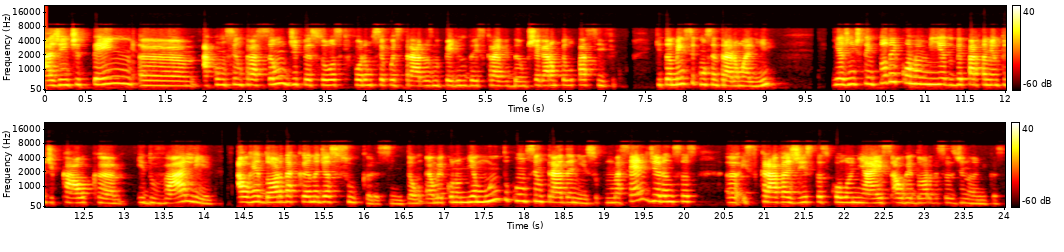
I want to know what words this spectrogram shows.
A gente tem uh, a concentração de pessoas que foram sequestradas no período da escravidão, que chegaram pelo Pacífico, que também se concentraram ali. E a gente tem toda a economia do departamento de Cauca e do Vale ao redor da cana de açúcar, assim. Então, é uma economia muito concentrada nisso, com uma série de heranças uh, escravagistas coloniais ao redor dessas dinâmicas.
